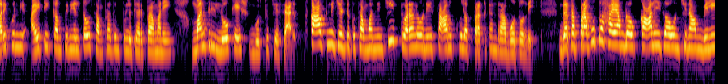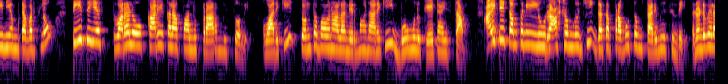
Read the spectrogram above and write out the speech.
మరికొన్ని ఐటీ కంపెనీలతో సంప్రదింపులు జరిపామని మంత్రి లోకేష్ గుర్తు చేశారు. కాగ్నిజెంట్కు సంబంధించి త్వరలోనే సానుకూల ప్రకటన రాబోతోంది. గత ప్రభుత్వ హయాంలో ఖాళీగా ఉంచిన మిలీనియం టవర్స్లో టీసీ టీసీఎస్ త్వరలో కార్యకలాపాలను ప్రారంభిస్తోంది. వారికి సొంత భవనాల నిర్మాణానికి భూములు కేటాయిస్తాం. ఐటీ కంపెనీలను రాష్ట్రం నుంచి గత ప్రభుత్వం తరిమేసింది. రెండు వేల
